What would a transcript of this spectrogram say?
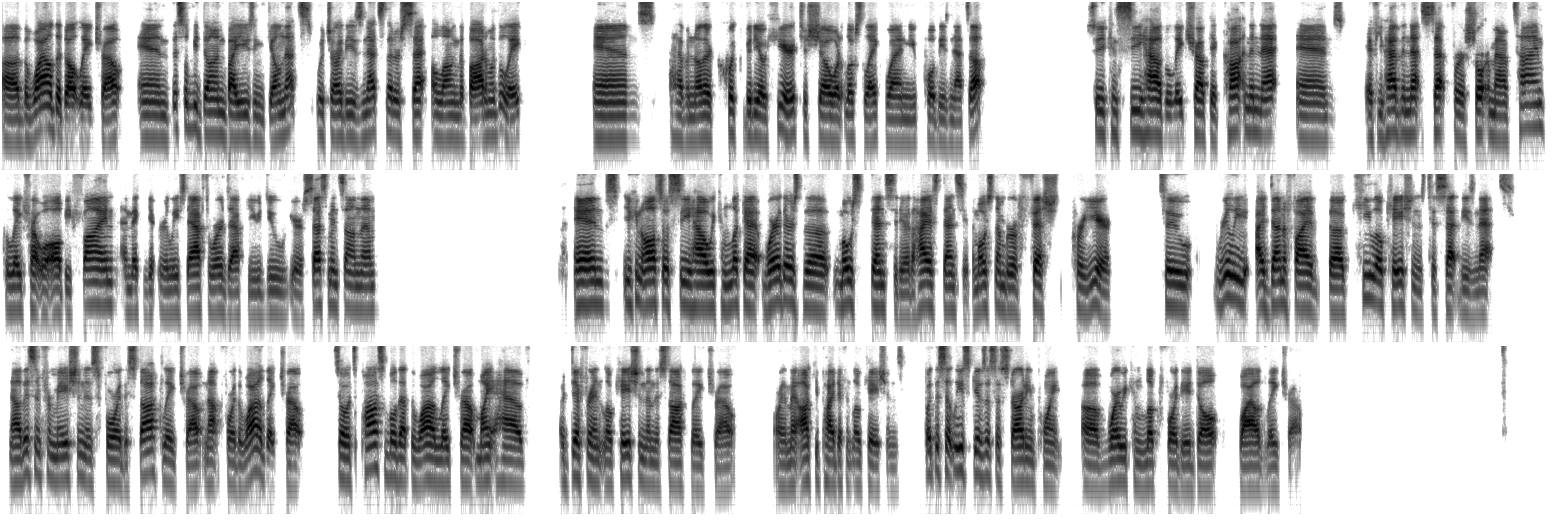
uh, the wild adult lake trout, and this will be done by using gill nets, which are these nets that are set along the bottom of the lake. And I have another quick video here to show what it looks like when you pull these nets up. So you can see how the lake trout get caught in the net. And if you have the net set for a short amount of time, the lake trout will all be fine and they can get released afterwards after you do your assessments on them. And you can also see how we can look at where there's the most density or the highest density, the most number of fish per year to really identify the key locations to set these nets. Now, this information is for the stock lake trout, not for the wild lake trout, so it's possible that the wild lake trout might have a different location than the stock lake trout, or they might occupy different locations. But this at least gives us a starting point of where we can look for the adult wild lake trout.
